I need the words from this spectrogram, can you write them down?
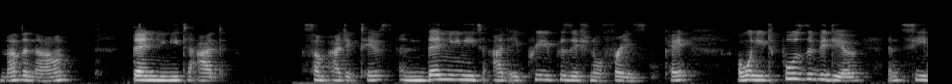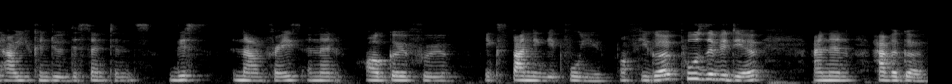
another noun, then you need to add some adjectives, and then you need to add a prepositional phrase. Okay, I want you to pause the video and see how you can do this sentence, this noun phrase, and then I'll go through expanding it for you. Off you go, pause the video, and then have a go.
